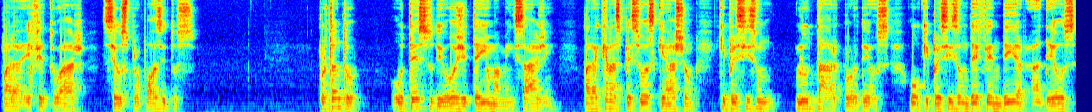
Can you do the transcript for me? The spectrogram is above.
para efetuar seus propósitos? Portanto, o texto de hoje tem uma mensagem para aquelas pessoas que acham que precisam lutar por Deus ou que precisam defender a Deus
